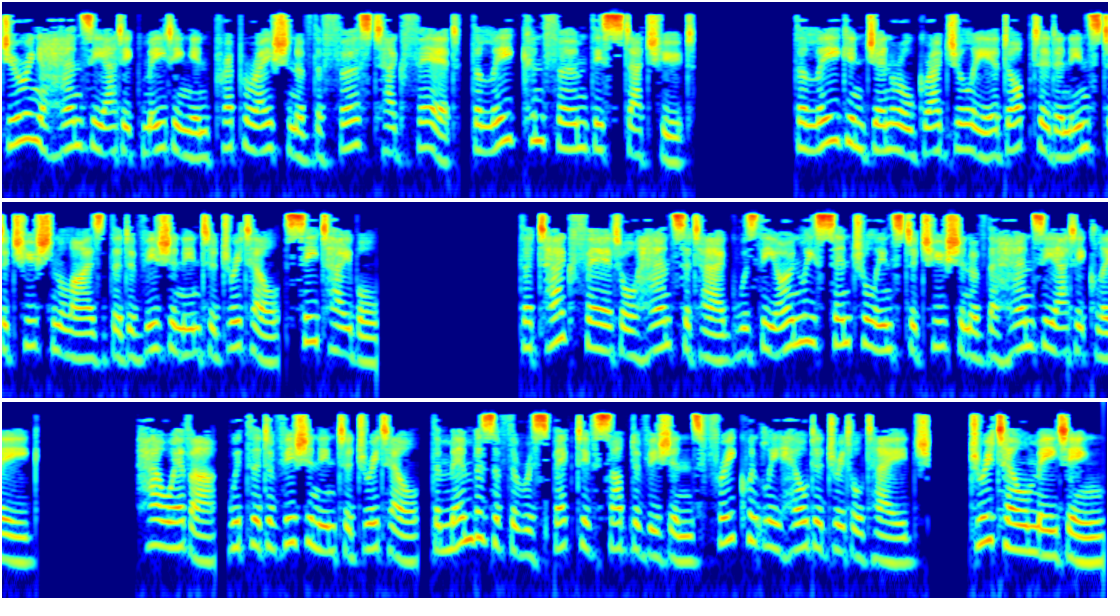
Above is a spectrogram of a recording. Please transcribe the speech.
during a Hanseatic meeting in preparation of the first Tagfährt, the League confirmed this statute. The League in general gradually adopted and institutionalized the division into drittel see table. The Tagfährt or Hansetag was the only central institution of the Hanseatic League. However, with the division into drittel, the members of the respective subdivisions frequently held a dritteltage drittel meeting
